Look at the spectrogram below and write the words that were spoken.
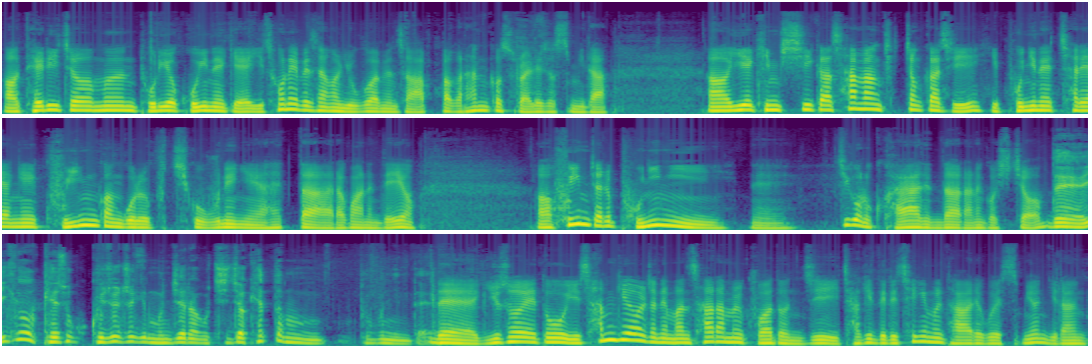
어, 대리점은 도리어 고인에게 이 손해배상을 요구하면서 압박을 한 것으로 알려졌습니다. 어, 이에 김 씨가 사망 직전까지 이 본인의 차량에 구인 광고를 붙이고 운행해야 했다라고 하는데요. 어, 후임자를 본인이 네, 찍어놓고 가야 된다라는 것이죠. 네, 이거 계속 구조적인 문제라고 지적했던 부분인데. 네, 유서에도 이 3개월 전에만 사람을 구하던지 자기들이 책임을 다하려고 했으면 이런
